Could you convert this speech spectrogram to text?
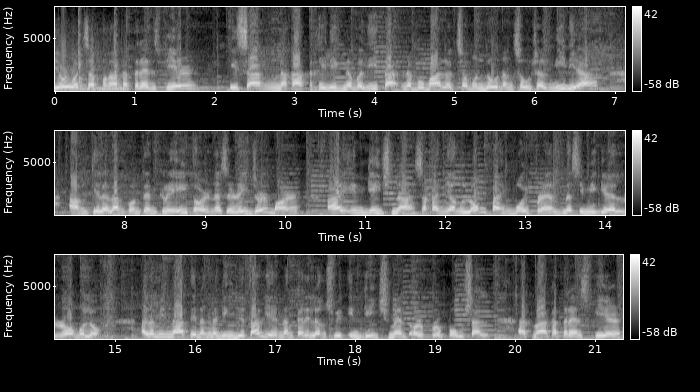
Yo, what's up mga ka-Trendsphere? Isang nakakakilig na balita na bumalot sa mundo ng social media, ang kilalang content creator na si Ray Jermar ay engaged na sa kanyang longtime boyfriend na si Miguel Romulo. Alamin natin ang naging detalye ng kanilang sweet engagement or proposal. At mga ka-Trendsphere,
